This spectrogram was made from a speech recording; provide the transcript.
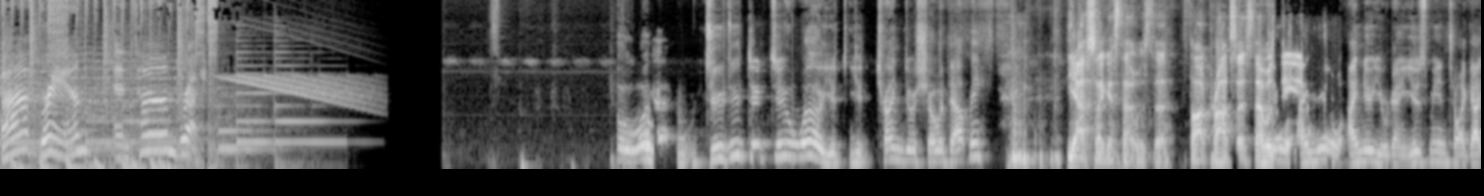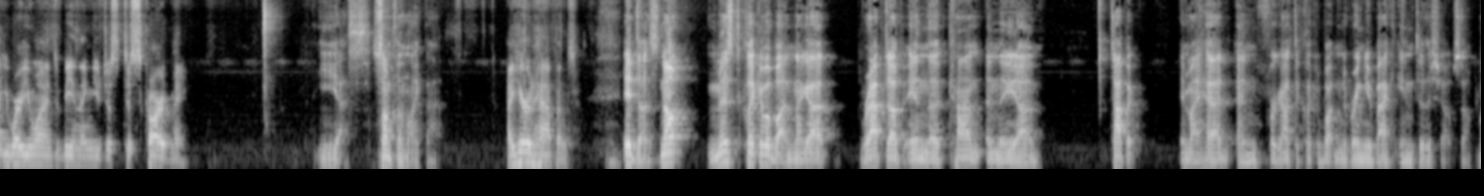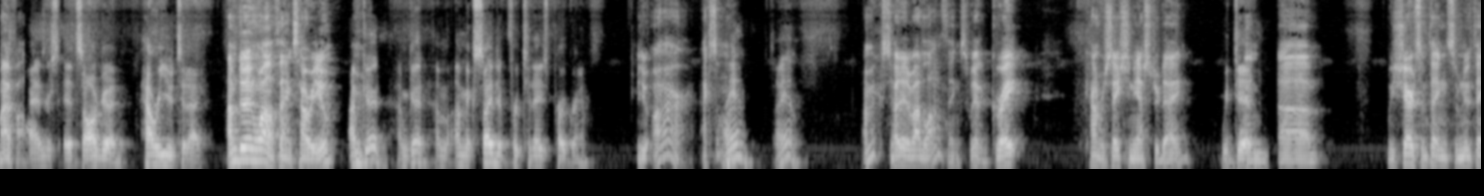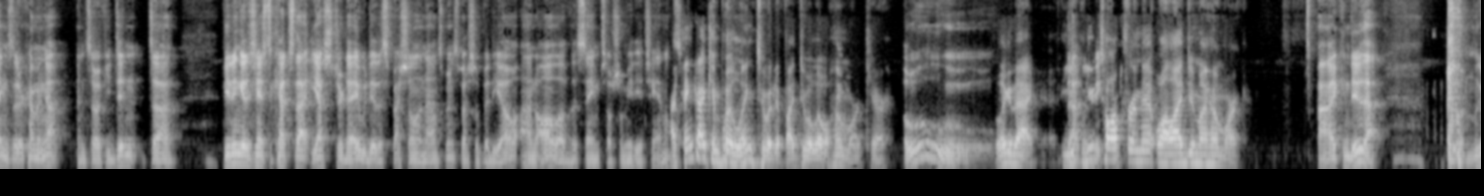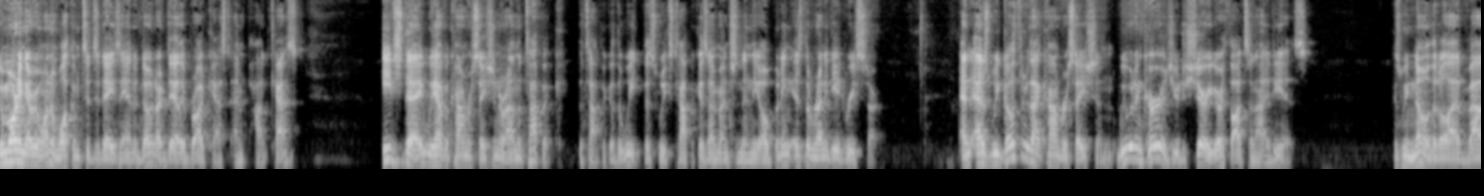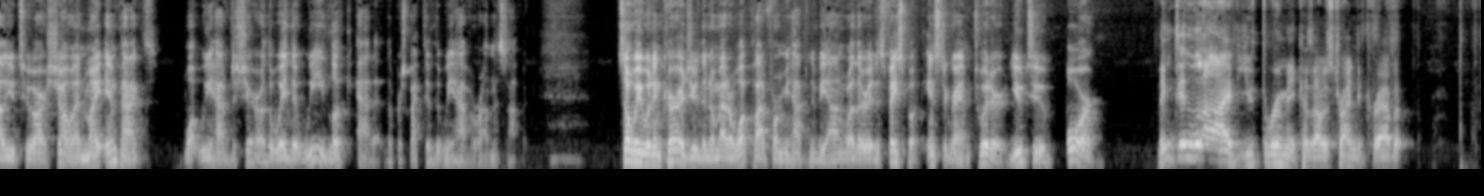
Bob Graham and Tom Brush. Oh, what? Do, do, do, do. Whoa, you, you trying to do a show without me? Yes, I guess that was the thought process. That I was knew, the. I knew, I knew you were going to use me until I got you where you wanted to be, and then you just discard me. Yes, something like that. I hear it happens. It does. Nope, missed click of a button. I got wrapped up in the con in the uh, topic in my head and forgot to click a button to bring you back into the show. So my apologies. I understand. It's all good. How are you today? I'm doing well, thanks. How are you? I'm good. I'm good. I'm I'm excited for today's program. You are excellent. I am. I am. I'm excited about a lot of things. We had a great conversation yesterday. We did. And um, we shared some things, some new things that are coming up. And so if you didn't uh, you didn't get a chance to catch that yesterday, we did a special announcement, special video on all of the same social media channels. I think I can put a link to it if I do a little homework here. Ooh. Look at that. You, you talk for a minute while I do my homework. I can do that. Good morning, everyone, and welcome to today's Antidote, our daily broadcast and podcast. Each day, we have a conversation around the topic, the topic of the week. This week's topic, as I mentioned in the opening, is the Renegade Restart. And as we go through that conversation, we would encourage you to share your thoughts and ideas because we know that it'll add value to our show and might impact what we have to share or the way that we look at it, the perspective that we have around this topic. So we would encourage you that no matter what platform you happen to be on, whether it is Facebook, Instagram, Twitter, YouTube, or LinkedIn Live, you threw me because I was trying to grab it.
